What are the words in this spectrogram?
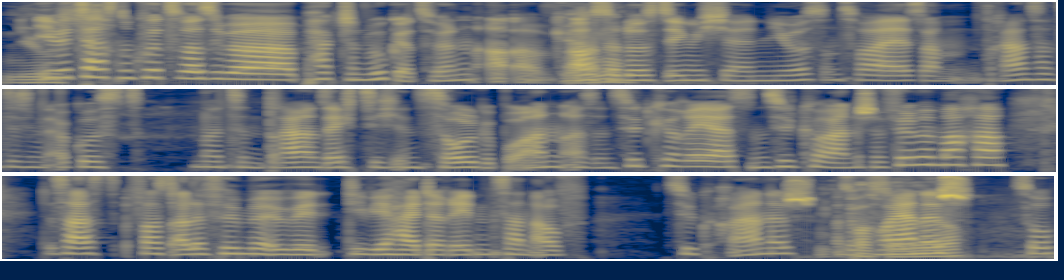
News. Ich will zuerst nur kurz was über Park Chan-wook erzählen, äh, Gerne. außer du hast irgendwelche News. Und zwar er ist am 23. August 1963 in Seoul geboren, also in Südkorea. Er ist ein südkoreanischer Filmemacher. Das heißt, fast alle Filme, über die wir heute reden, sind auf Südkoreanisch, also Fast alle, Koreanisch. So.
